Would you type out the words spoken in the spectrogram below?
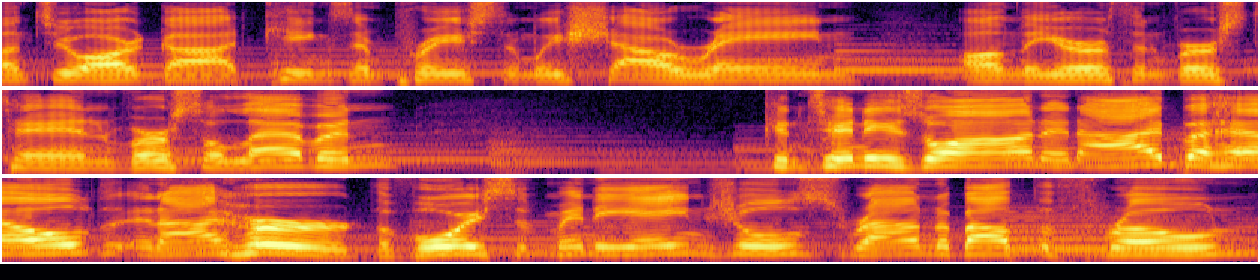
unto our God kings and priests, and we shall reign on the earth in verse 10. Verse 11 continues on, and I beheld and I heard the voice of many angels round about the throne,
